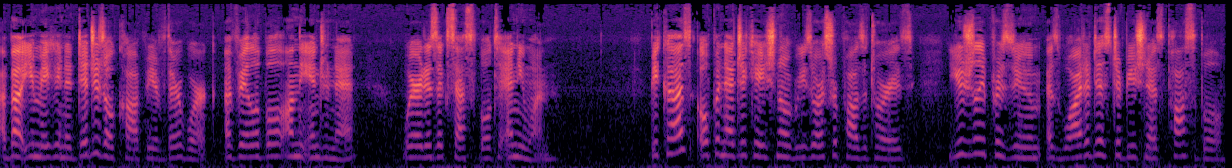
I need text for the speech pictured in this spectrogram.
about you making a digital copy of their work available on the internet where it is accessible to anyone. Because open educational resource repositories usually presume as wide a distribution as possible,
